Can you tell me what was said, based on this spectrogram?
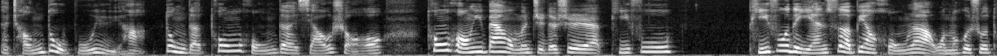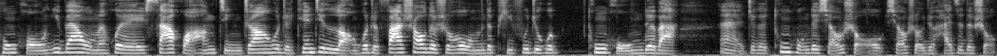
呃程度补语哈，冻的通红的小手，通红一般我们指的是皮肤皮肤的颜色变红了，我们会说通红。一般我们会撒谎、紧张或者天气冷或者发烧的时候，我们的皮肤就会通红，对吧？哎，这个通红的小手，小手就孩子的手，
